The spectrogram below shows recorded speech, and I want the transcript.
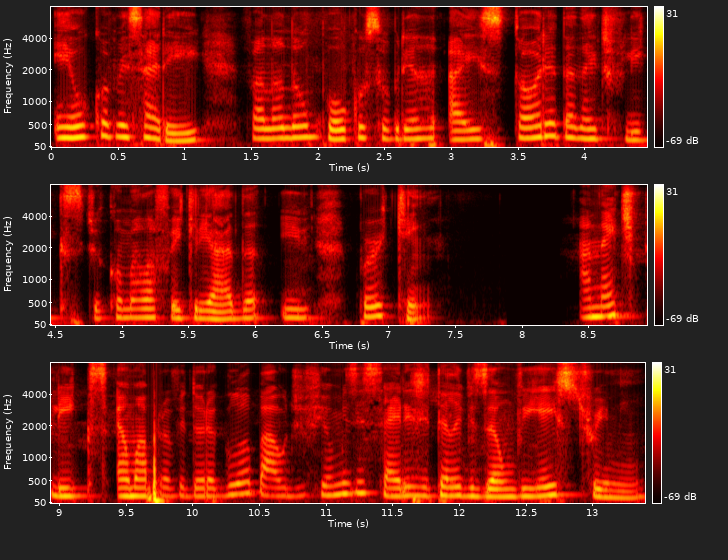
Eu começarei falando um pouco sobre a, história da Netflix, de como ela foi criada e por quem. A Netflix é uma provedora global de filmes e séries de televisão via streaming,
